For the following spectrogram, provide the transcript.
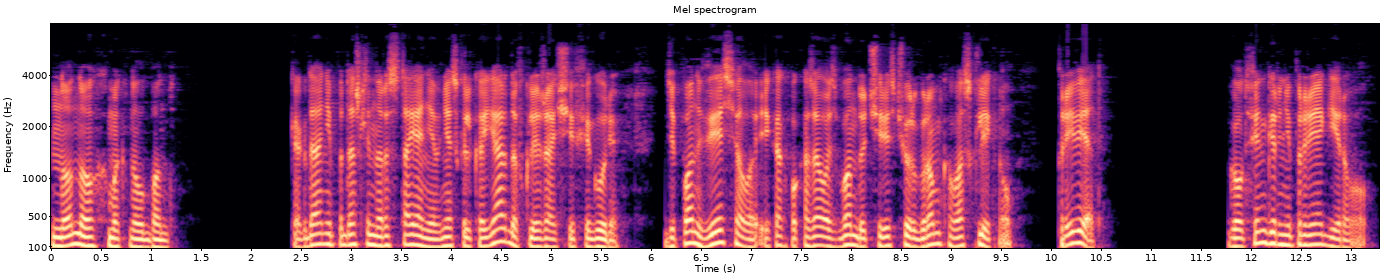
«Ну-ну», – хмыкнул Бонд. Когда они подошли на расстояние в несколько ярдов к лежащей фигуре, Дюпон весело и, как показалось Бонду, чересчур громко воскликнул «Привет!». Голдфингер не прореагировал.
